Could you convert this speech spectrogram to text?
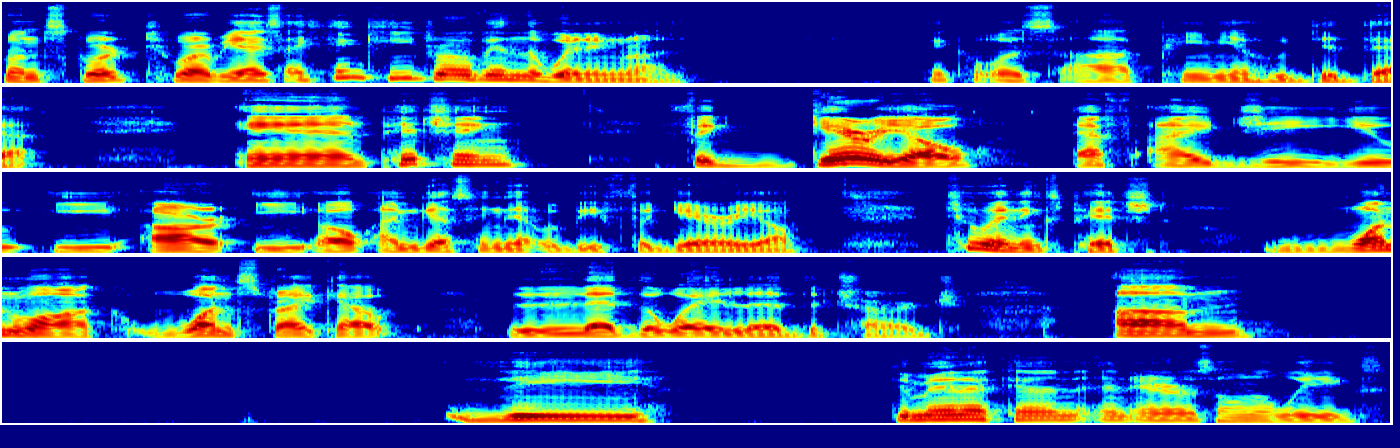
Run scored, two RBIs. I think he drove in the winning run. I think it was uh, Pina who did that. And pitching, Figueroa, F I G U E R E O. I'm guessing that would be Figueroa. Two innings pitched, one walk, one strikeout, led the way, led the charge. Um, the Dominican and Arizona leagues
